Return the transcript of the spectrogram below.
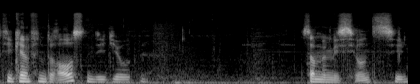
Ach, die kämpfen draußen, die Idioten. Das haben wir Missionsziel.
